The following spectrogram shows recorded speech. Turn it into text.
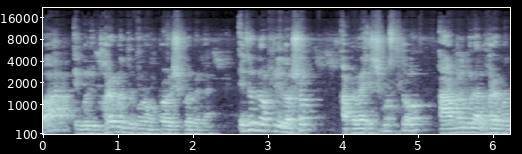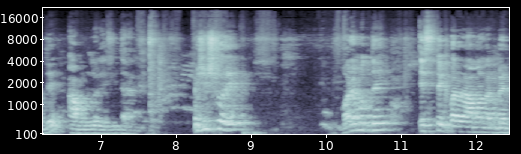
বা এগুলি ঘরের মধ্যে কোনো প্রবেশ করবে না। এই জন্য প্রিয় দর্শক, আপনারা এই সমস্ত আমলগুলা ঘরের মধ্যে আমলগুলোকে চিন্তা রাখবেন বিশেষ করে ঘরের মধ্যে ইস্তেকবার আমল রাখবেন।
